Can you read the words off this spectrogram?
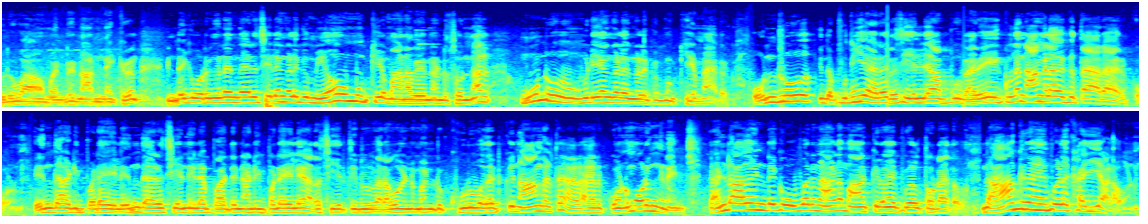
உருவாகும் என்று நான் நினைக்கிறேன். இன்றைக்கு ஒருங்கிணைந்த அரசியல் எங்களுக்கு மிகவும் முக்கியமானது என்னென்று சொன்னால் மூன்று விடயங்கள் எங்களுக்கு முக்கியமாக இருக்கும். ஒன்று இந்த புதிய அரசியல் யாப்பு வரைக்குள்ளே நாங்கள் அதுக்கு தயாராக இருக்கணும். எந்த அடிப்படையில் எந்த அரசியல் நிலைப்பாட்டின் அடிப்படையிலே அரசியல் தீர்வு வர வேண்டும் என்று கூறுவதற்கு நாங்கள் தயாராக இருக்கணும் ஒருங்கிணைஞ்சு. ரெண்டாவது இன்றைக்கு ஒவ்வொரு நாளும் ஆக்கிரமிப்புகள் தொடரும் இந்த ஆக்கிரமிப்புகளை கையாளணும்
